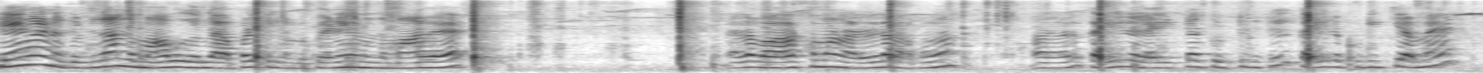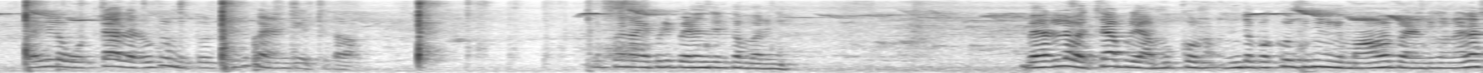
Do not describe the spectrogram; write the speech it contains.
தேங்காய் எண்ணெய் தொட்டு தான் அந்த மாவு அந்த அப்பளத்துக்கு நம்ம பிணையணும். இந்த மாவை நல்லா வாசமாக நல்லா இருக்கும். அதனால் கையில் லைட்டாக தொட்டுக்கிட்டு கையில் பிடிக்காம கையில் ஒட்டாத அளவுக்கு நம்ம தொட்டுட்டு பிணைஞ்சி எடுத்துக்கலாம். இப்போ நான் எப்படி பிணைஞ்சிருக்கேன் பாருங்க. விரலை வச்சா அப்படி அமுக்கணும். இந்த பக்கத்துக்கு நீங்கள் மாவை பிணைஞ்சிக்கணும். நல்லா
